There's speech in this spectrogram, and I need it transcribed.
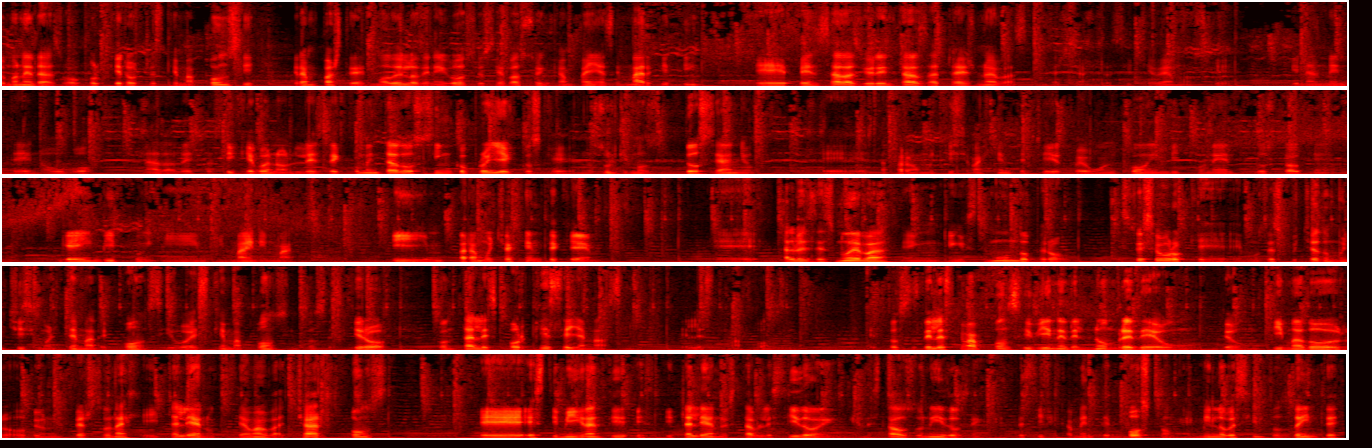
criptomonedas o cualquier otro esquema Ponzi, gran parte del modelo de negocio se basó en campañas de marketing eh, pensadas y orientadas a traer nuevas inversiones. Así que vemos que finalmente no hubo nada de eso. Así que bueno, les he comentado cinco proyectos que en los últimos 12 años eh, estafaron a muchísima gente. Entre ellos fue OneCoin, Bitcoin, Plus Token, Game Bitcoin y, Mining Max. Y para mucha gente que eh, tal vez es nueva en, en, este mundo, pero estoy seguro que hemos escuchado muchísimo el tema de Ponzi o esquema Ponzi. Entonces quiero contarles por qué se llama así el esquema Ponzi. Entonces, del esquema Ponzi viene del nombre de un, de un timador o de un personaje italiano que se llamaba Charles Ponzi. Eh, este inmigrante italiano establecido en, Estados Unidos, específicamente en Boston, en 1920,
